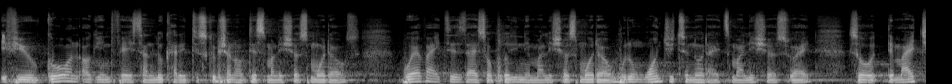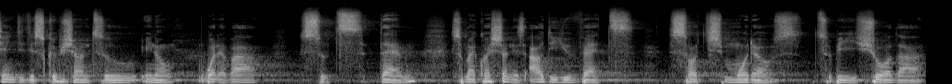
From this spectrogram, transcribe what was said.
if you go on Hugging Face and look at the description of these malicious models, whoever it is that is uploading a malicious model wouldn't want you to know that it's malicious, right? So they might change the description to, you know, whatever suits them. So my question is, how do you vet such models to be sure that,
